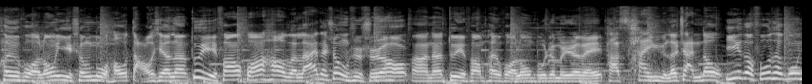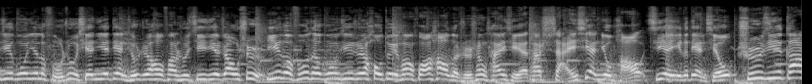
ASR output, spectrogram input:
喷火龙一声怒吼倒下了，对方黄耗子来的正是时候啊！那对方喷火龙不这么认为，他参与了战斗，一个福特攻击攻击了辅助衔接电球之后放出集结招式，一个福特攻击之后，对方黄耗子只剩残血，他闪现就跑，接一个电球，时机刚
